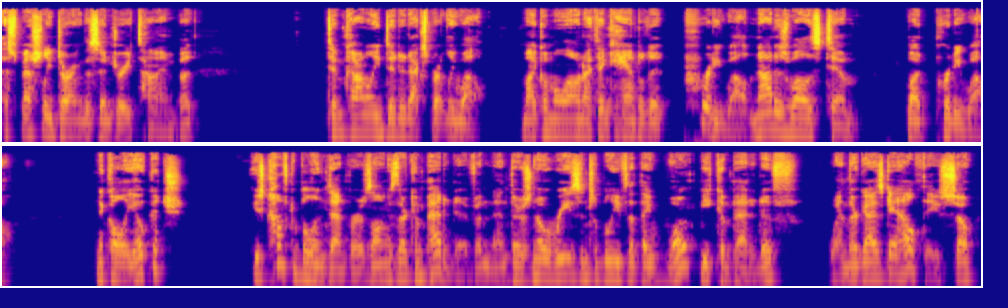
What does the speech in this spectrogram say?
especially during this injury time, but Tim Connelly did it expertly well. Michael Malone, I think, handled it pretty well. Not as well as Tim, but pretty well. Nikola Jokic, he's comfortable in Denver as long as they're competitive, and, and there's no reason to believe that they won't be competitive when their guys get healthy. So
